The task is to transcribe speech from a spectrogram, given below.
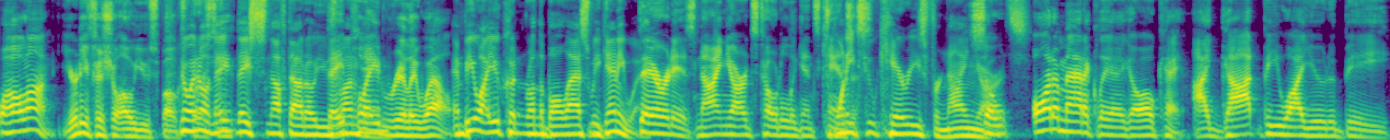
well, hold on. You're the official OU spokesperson. No, I know. They, they snuffed out OU's They run played game. really well. And BYU couldn't run the ball last week anyway. There it is. Nine yards total against Kansas. 22 carries for nine yards. So automatically I go, okay, I got BYU to be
